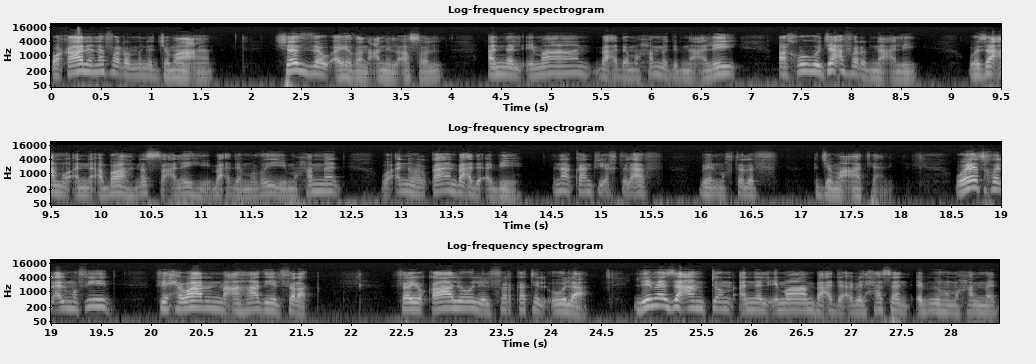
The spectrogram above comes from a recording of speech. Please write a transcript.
وقال نفر من الجماعة شذوا أيضا عن الأصل أن الإمام بعد محمد بن علي أخوه جعفر بن علي وزعموا أن أباه نص عليه بعد مضي محمد وأنه القائم بعد أبيه. هنا كان في اختلاف بين مختلف الجماعات يعني. ويدخل المفيد في حوار مع هذه الفرق فيقال للفرقة الأولى لما زعمتم أن الإمام بعد أبي الحسن ابنه محمد؟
